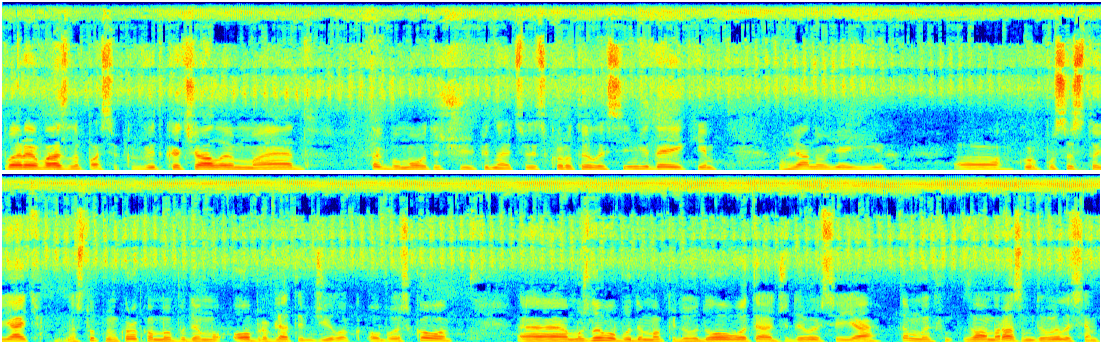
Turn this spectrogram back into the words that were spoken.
перевезли пасіку, відкачали мед, так би мовити, чуть під навіть скоротили сім'ї деякі. Оглянув я їх. Е, Корпуси стоять. Наступним кроком ми будемо обробляти бджілок. Обов'язково. Е, Можливо, будемо підгодовувати, адже дивився я. Та ми з вами разом дивилися.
